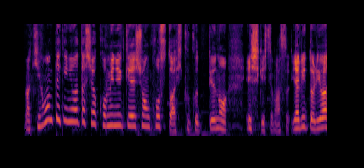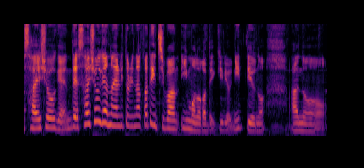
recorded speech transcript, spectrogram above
まあ、基本的に私はコミュニケーションコストは低くっていうのを意識してます。やり取りは最小限で、最小限のやり取りの中で一番いいものができるようにっていうのを、あの、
